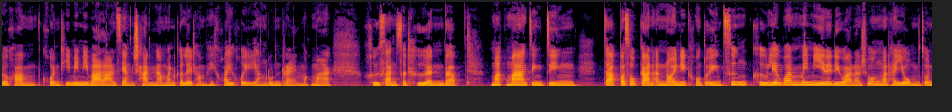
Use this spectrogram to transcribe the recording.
ด้วยความคนที่ไม่มี balance อย่างฉันนะมันก็เลยทำให้ไขว้เขวอย่างรุนแรงมาก ๆ คือสั่นสะเทือนแบบมาก ๆจริง ๆ จากประสบการณ์อันน้อยนิดของตัวเอง ซึ่งคือเรียกว่าไม่มีเลยดีกว่านะ ช่วงมัธยมจน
